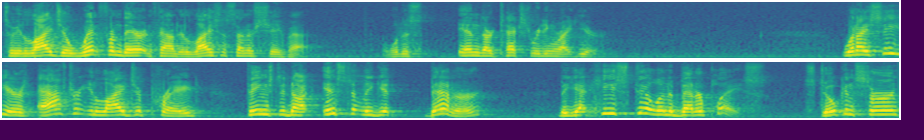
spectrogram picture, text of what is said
So Elijah went from there and found Elisha, son of Shaphat. We'll just end our text reading right here. What I see here is after Elijah prayed, things did not instantly get better, but yet he's still in a better place. Still concerned,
